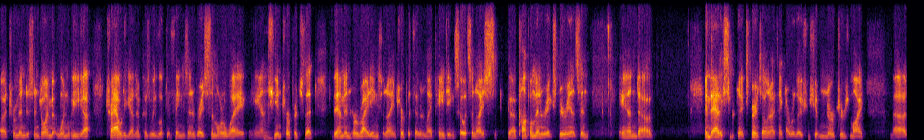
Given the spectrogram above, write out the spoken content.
uh, tremendous enjoyment when we uh, travel together because we look at things in a very similar way, and Mhm. she interprets that them in her writings, and I interpret them in my paintings. So it's a nice uh, complementary experience, and and uh, and that ex- experience, and I think our relationship nurtures my uh,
